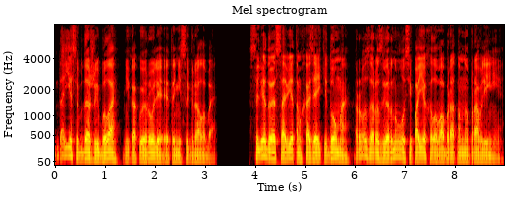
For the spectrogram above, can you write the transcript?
да если бы даже и была, никакой роли это не сыграло бы. Следуя советам хозяйки дома, Роза развернулась и поехала в обратном направлении.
